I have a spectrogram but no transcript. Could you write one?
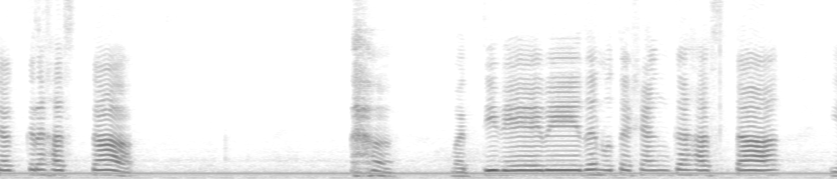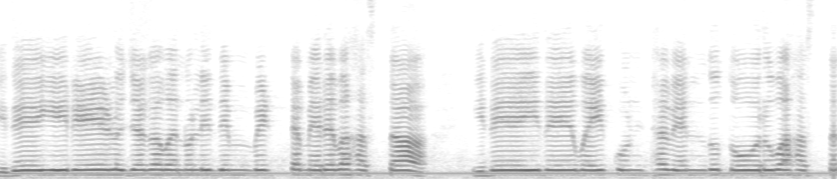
ಚಕ್ರಹಸ್ತ. ಮತ್ತಿದೇ ವೇದನುತ ಶಂಖಹಸ್ತ. ಇದೇ ಈರೇಳು ಜಗವನುಲಿದಿಂಬಿಟ್ಟ ಮೆರವ ಹಸ್ತ. ಇದೇ ಇದೇ ವೈಕುಂಠವೆಂದು ತೋರುವ ಹಸ್ತ,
